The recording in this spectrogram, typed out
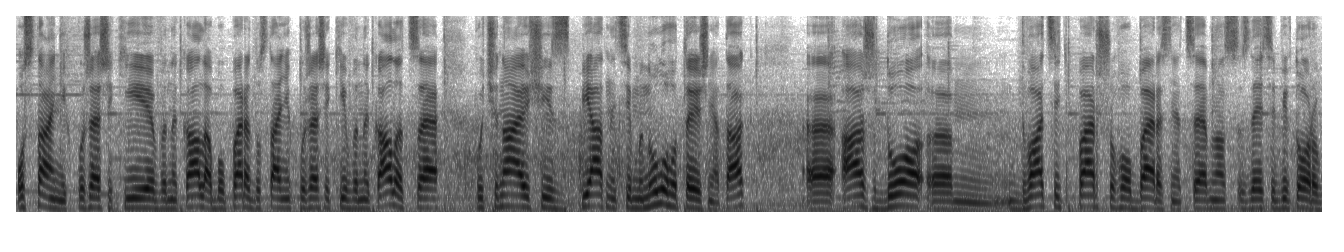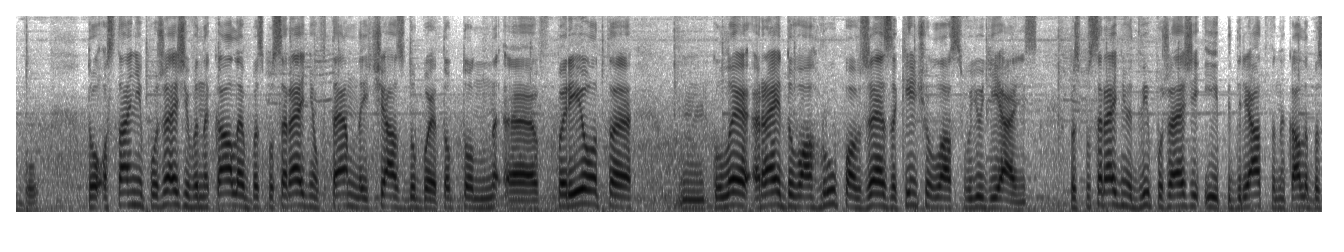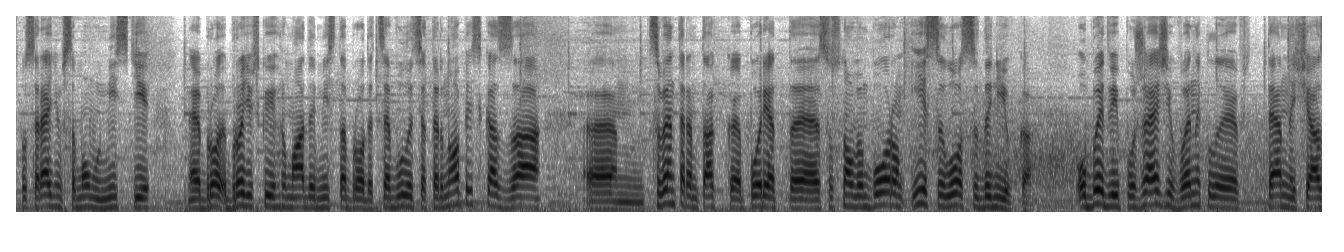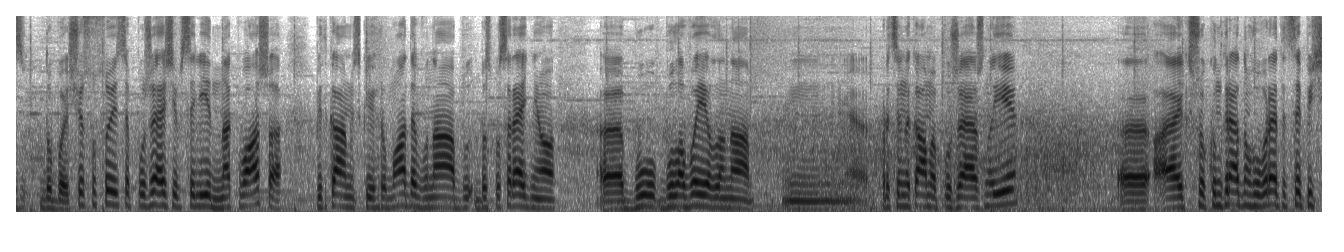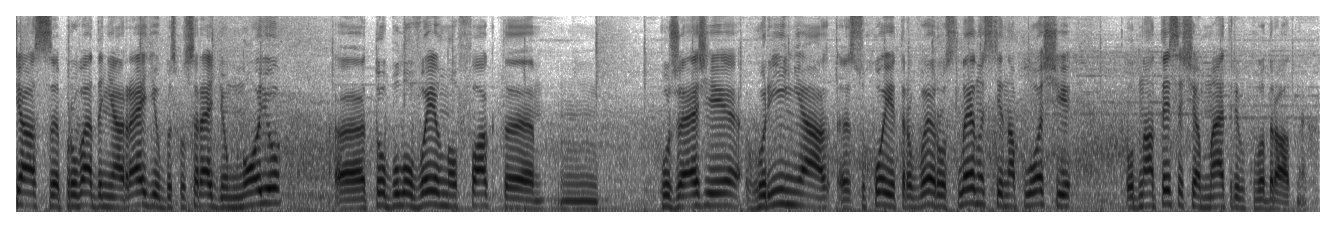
останніх пожеж, які виникали, або передостанніх пожеж, які виникали, це починаючи з п'ятниці минулого тижня, так е, аж до ем, 21 березня, це в нас здається вівторок був. То останні пожежі виникали безпосередньо в темний час доби, тобто е, в період, е, коли рейдова група вже закінчувала свою діяльність. Безпосередньо дві пожежі і підряд виникали безпосередньо в самому місті е, Бродівської громади міста Броди. Це вулиця Тернопільська за ем, цвинтарем, так поряд Сосновим Бором і село Сиденівка. Обидві пожежі виникли в темний час доби. Що стосується пожежі в селі Накваша Підкам'янської громади, вона безпосередньо е, була виявлена працівниками пожежної. Е, А якщо конкретно говорити, це під час проведення рейдів безпосередньо мною, е, то було виявлено факт пожежі, горіння сухої трави, рослинності на площі 1 тисяча метрів квадратних.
